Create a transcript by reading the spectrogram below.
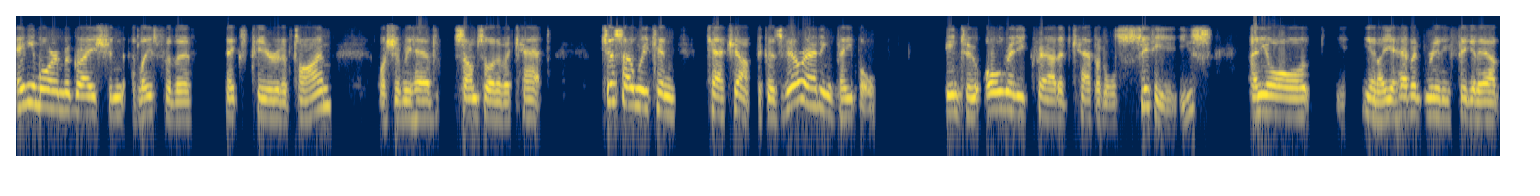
any more immigration, at least for the next period of time, or should we have some sort of a cap, just so we can catch up? Because if you're adding people into already crowded capital cities, and you're, you know, you haven't really figured out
